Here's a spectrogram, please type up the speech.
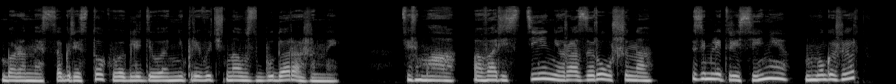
Баронесса Гресток выглядела непривычно взбудораженной. «Тюрьма в Арестине разрушена. Землетрясение? Много жертв?»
